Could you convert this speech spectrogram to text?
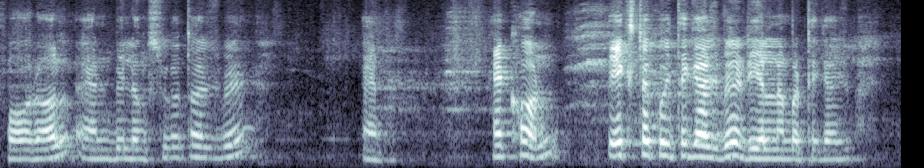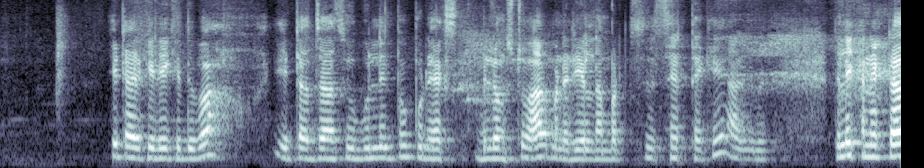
for all n belongs to কত আসবে? এন এখন এক্সটা কই থেকে আসবে? রিয়েল নাম্বার থেকে আসবে। এটা আর কি রেখে দেবা। এটা যা আছে লিখব, পুরো এক্স বিলংস টু আর মানে রিয়েল নাম্বার সেট থেকে আসবে। তাহলে এখানে একটা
